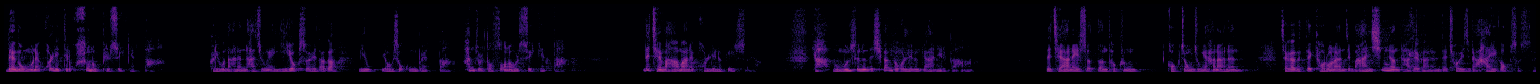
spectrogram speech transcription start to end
내 논문의 퀄리티를 확 높일 수 있겠다. 그리고 나는 나중에 이력서에다가 미국 여기서 공부했다 한 줄 더 써놓을 수 있겠다. 근데 제 마음 안에 걸리는 게 있어요. 야, 논문 쓰는데 시간도 걸리는 게 아닐까? 근데 제 안에 있었던 더 큰 걱정 중에 하나는 제가 그때 결혼한 지 만 10년 다 돼 가는데 저희 집에 아이가 없었어요.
